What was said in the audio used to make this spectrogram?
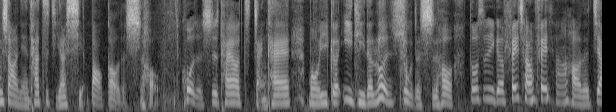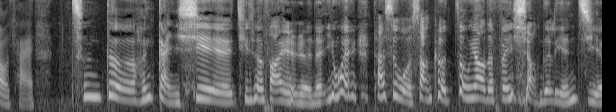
青少年他自己要写报告的时候，或者是他要展开某一个议题的论述的时候，都是一个非常非常好的教材。真的很感谢青春发言人的，因为他是我上课重要的分享的连结。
